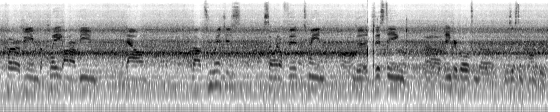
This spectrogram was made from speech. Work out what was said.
Gotta cut our beam, the plate on our beam, down about two inches, so it'll fit between the existing uh, anchor bolts and the existing concrete.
